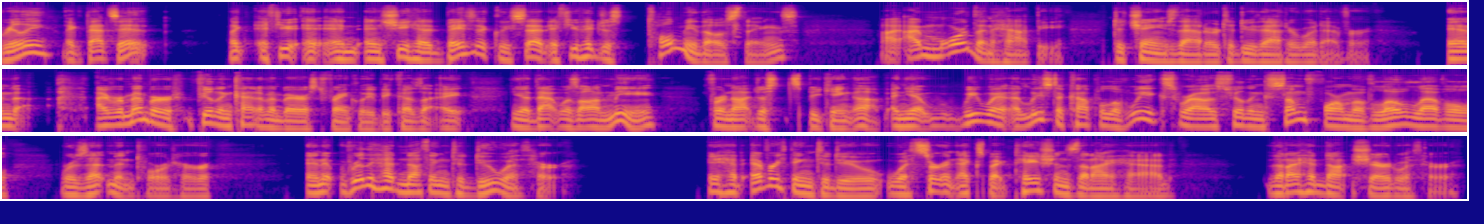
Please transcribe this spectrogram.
really? Like that's it? Like if you and and she had basically said, if you had just told me those things, I, I'm more than happy to change that or to do that or whatever. And I remember feeling kind of embarrassed, frankly, because I, you know, that was on me for not just speaking up. And yet we went at least a couple of weeks where I was feeling some form of low level resentment toward her. And it really had nothing to do with her. It had everything to do with certain expectations that I had that I had not shared with her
